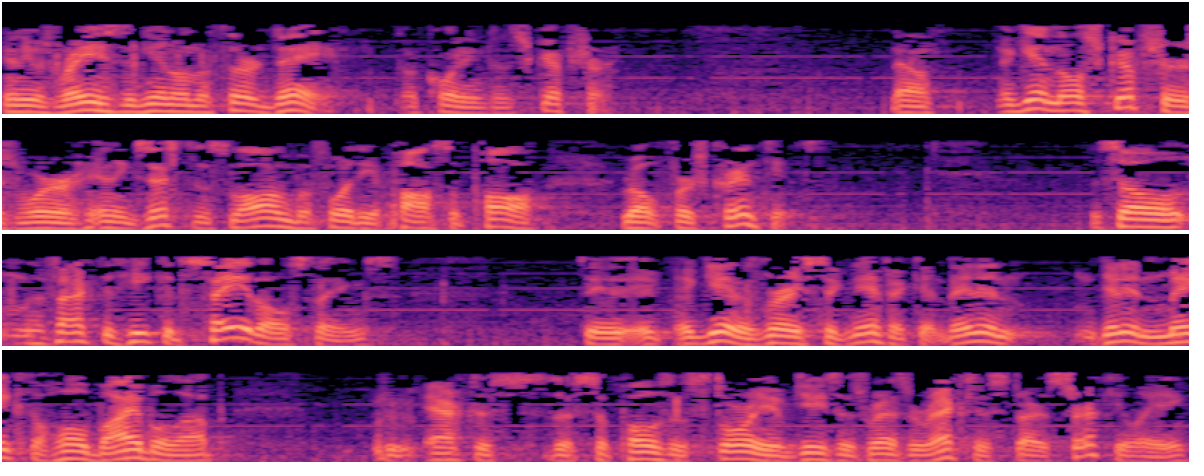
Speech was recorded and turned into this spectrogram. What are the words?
and he was raised again on the third day according to the Scripture. Now, again, those Scriptures were in existence long before the Apostle Paul wrote 1 Corinthians. So the fact that he could say those things, again, is very significant. They didn't they didn't make the whole Bible up after the supposed story of Jesus' resurrection started circulating.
